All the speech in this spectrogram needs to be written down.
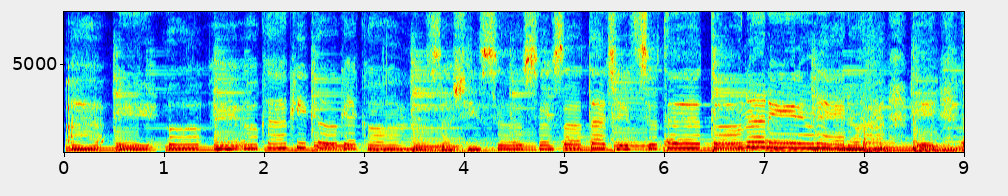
あいうえおかきくけこさしすせそたちつてとなにぬねのはいふ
